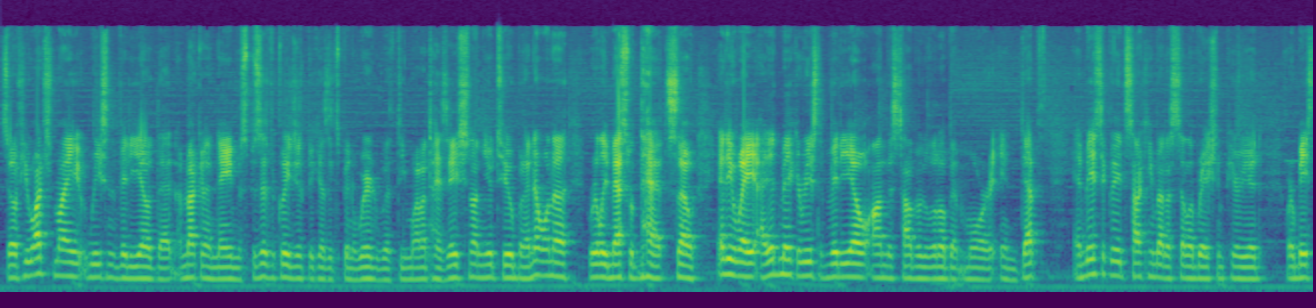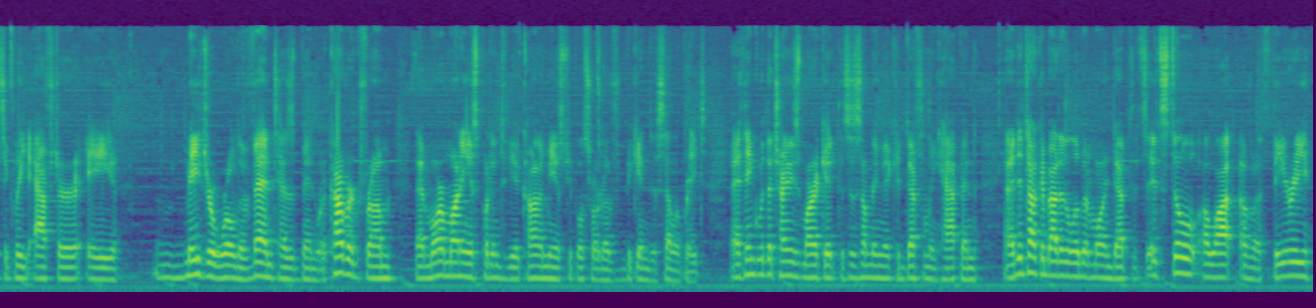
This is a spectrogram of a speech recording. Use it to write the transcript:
So if you watched my recent video that I'm not going to name specifically just because it's been weird with demonetization on YouTube, but I don't want to really mess with that. So anyway, I did make a recent video on this topic a little bit more in depth, and basically it's talking about a celebration period where basically after a major world event has been recovered from, that more money is put into the economy as people sort of begin to celebrate. And I think with the Chinese market, this is something that could definitely happen. And I did talk about it a little bit more in depth. It's, it's still a lot of a theory,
